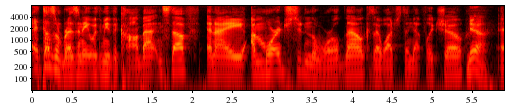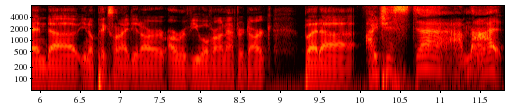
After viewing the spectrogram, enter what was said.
it doesn't resonate with me the combat and stuff and i i'm more interested in the world now because i watched the netflix show. Yeah. and uh, you know pixel and i did our, our review over on after dark but uh, i just uh, i'm not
